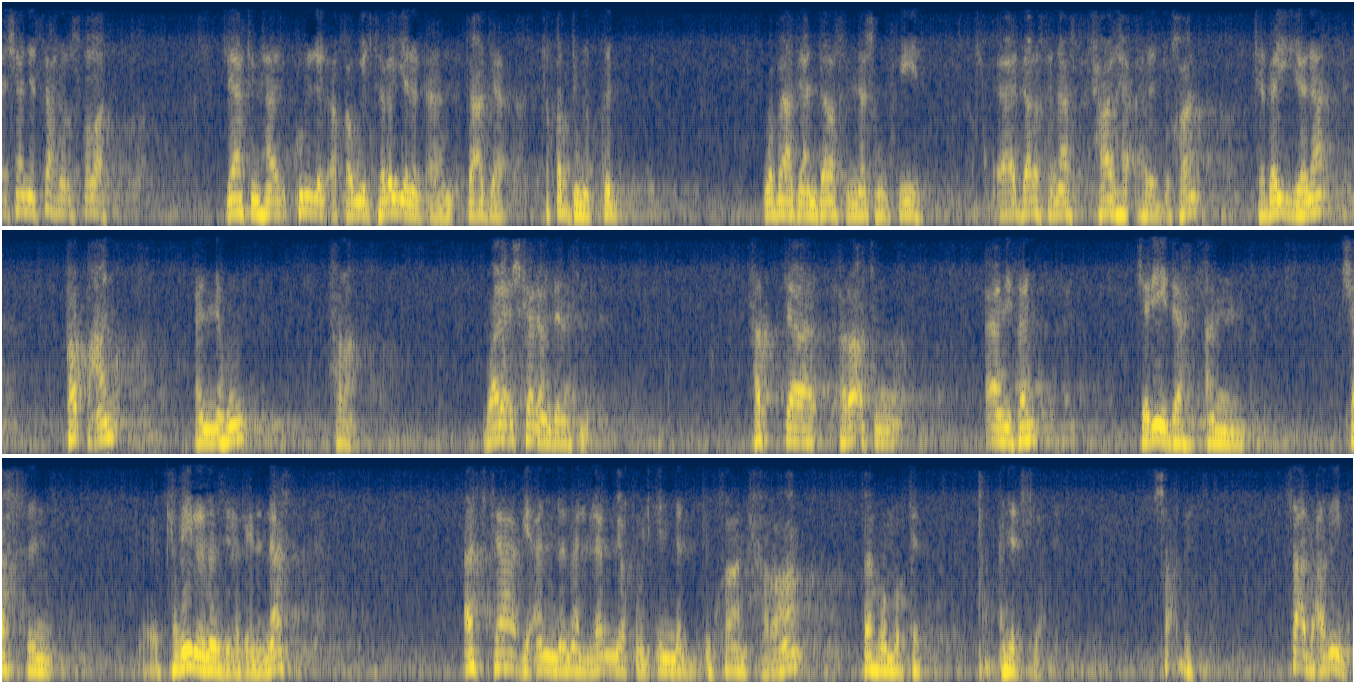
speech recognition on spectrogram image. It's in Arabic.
عشان يستحضر الصلاة. لكن هذه كل الأقاويل تبين الآن بعد تقدم الطب وبعد أن درس الناس فيه درس الناس حال هذا الدخان تبين قطعا أنه حرام. ولا إشكال عندنا فيه. حتى قرأت آنفا جريدة عن شخص كبير المنزلة بين الناس. أفتى بأن من لم يقل إن الدخان حرام فهو مرتد عن الإسلام. صعبة صعب عظيمة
